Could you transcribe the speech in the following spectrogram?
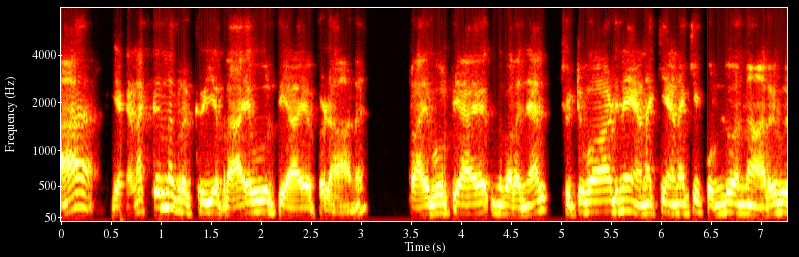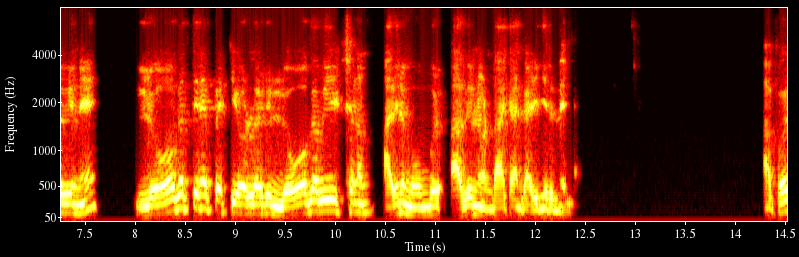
ആ ഇണക്കുന്ന പ്രക്രിയ പ്രായപൂർത്തിയായപ്പോഴാണ് പ്രായപൂർത്തിയായ എന്ന് പറഞ്ഞാൽ ചുറ്റുപാടിനെ ഇണക്കി ഇണക്കി കൊണ്ടുവന്ന അറിവിനെ ലോകത്തിനെ പറ്റിയുള്ള ഒരു ലോകവീക്ഷണം അതിനു മുമ്പ് അതിനുണ്ടാക്കാൻ കഴിഞ്ഞിരുന്നില്ല. അപ്പോൾ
